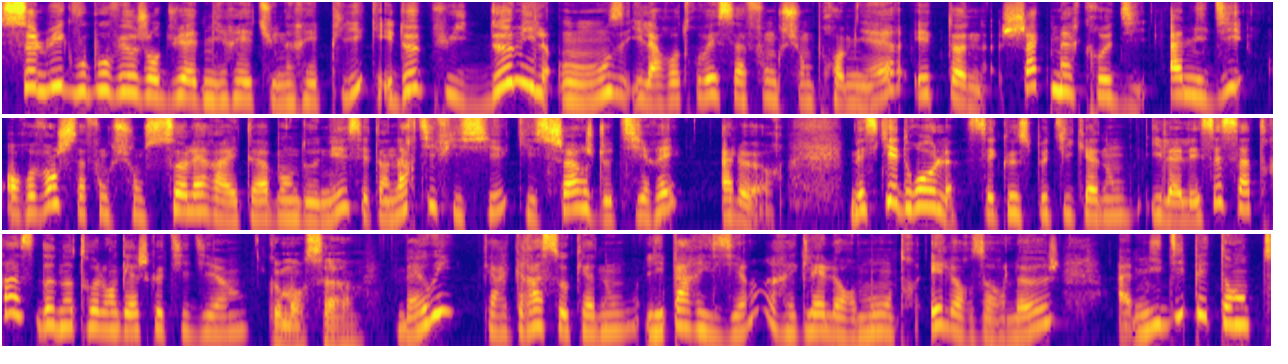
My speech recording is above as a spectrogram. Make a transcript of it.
Celui que vous pouvez aujourd'hui admirer est une réplique, et depuis 2011, il a retrouvé sa fonction première et tonne chaque mercredi à midi. En revanche, sa fonction solaire a été abandonnée. C'est un artificier qui se charge de tirer à l'heure. Mais ce qui est drôle, c'est que ce petit canon, il a laissé sa trace dans notre langage quotidien. Comment ça? Ben oui, car grâce au canon, les Parisiens réglaient leurs montres et leurs horloges à midi pétante.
